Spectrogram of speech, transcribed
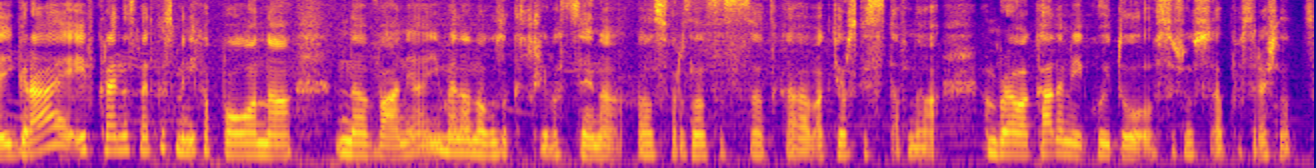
играе и в крайна сметка смениха пола на, на Ваня. Има една много закачлива сцена, свързана с така, актьорски състав на Umbrella Academy, които всъщност посрещнат,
